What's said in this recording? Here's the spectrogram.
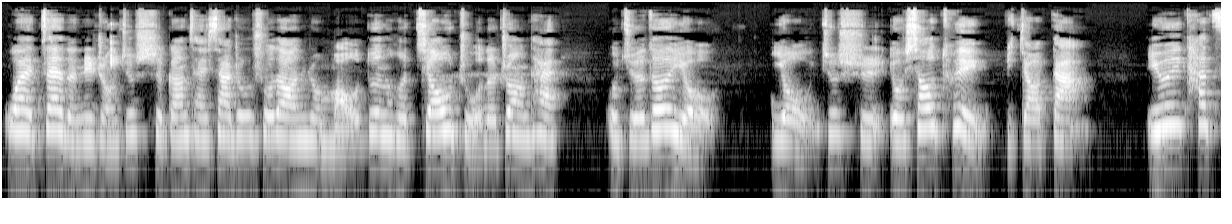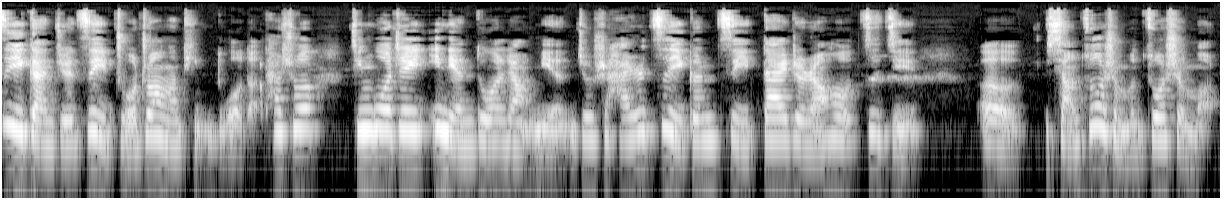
外在的那种，就是刚才下周说到那种矛盾和焦灼的状态，我觉得有有就是有消退比较大。因为他自己感觉自己茁壮了挺多的。他说，经过这一年多两年，就是还是自己跟自己待着，然后自己，呃，想做什么做什么，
